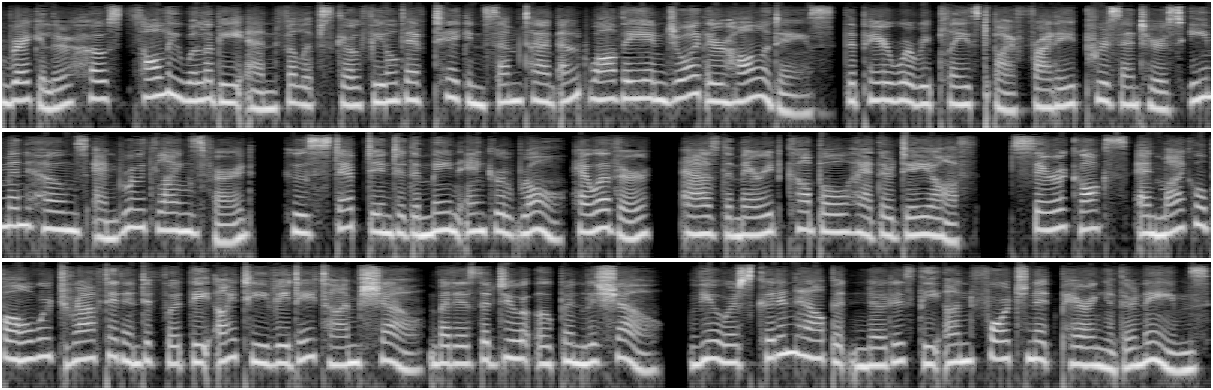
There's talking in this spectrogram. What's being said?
regular hosts Holly Willoughby and Phillip Schofield have taken some time out while they enjoy their holidays. The pair were replaced by Friday presenters Eamonn Holmes and Ruth Langsford, who stepped into the main anchor role. However, as the married couple had their day off, Sara Cox and Michael Ball were drafted in to foot the ITV daytime show. But as the duo opened the show, Viewers couldn't help but notice the unfortunate pairing of their names,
